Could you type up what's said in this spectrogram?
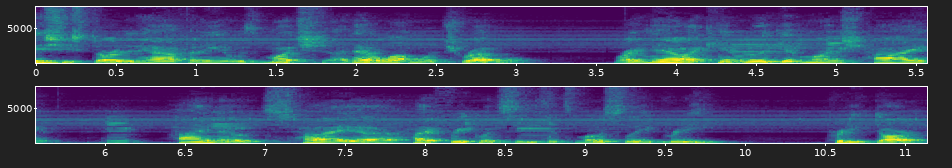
This issue started happening, it was much, I'd have a lot more treble. Right now, I can't really get much high, high notes, high, uh, high frequencies. It's mostly pretty, pretty dark.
